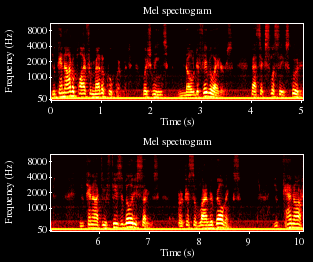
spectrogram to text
You cannot apply for medical equipment, which means no defibrillators. That's explicitly excluded. You cannot do feasibility studies, purchase of land or buildings. You cannot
